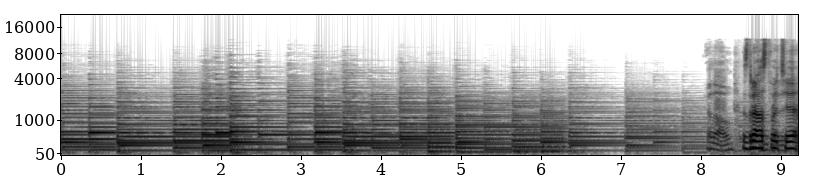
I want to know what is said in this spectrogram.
thank you Здравствуйте,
